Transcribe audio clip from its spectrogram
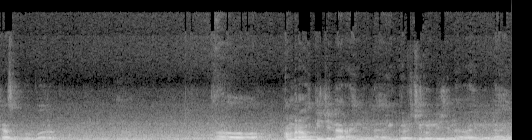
त्याचबरोबर अमरावती जिल्हा राहिलेला आहे गडचिरोली जिल्हा राहिलेला आहे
